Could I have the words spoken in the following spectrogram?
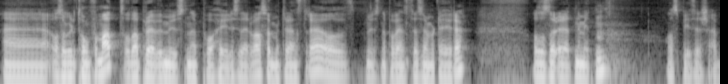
Eh, og så går de tom for mat, og da prøver musene på høyre side av elva svømmer til venstre, og musene på venstre svømmer til høyre. Og så står ørreten i midten og spiser seg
